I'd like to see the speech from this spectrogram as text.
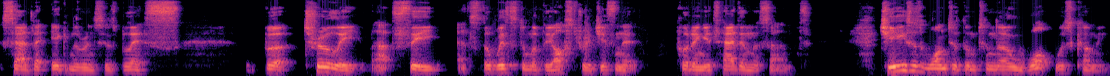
said that ignorance is bliss. But truly, that's the that's the wisdom of the ostrich, isn't it? Putting its head in the sand. Jesus wanted them to know what was coming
